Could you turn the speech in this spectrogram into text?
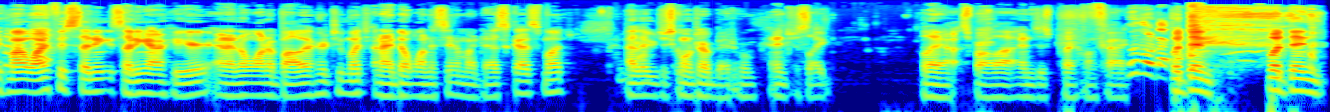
if my wife is studying studying out here and I don't want to bother her too much and I don't want to sit at my desk as much, I Yeah. literally just go into our bedroom and just like lay out, sprawl out, and just play Honkai. But then, but then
